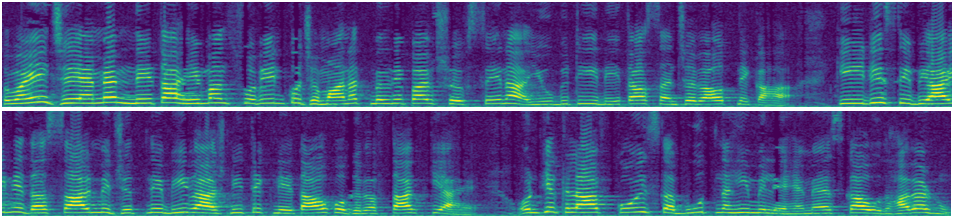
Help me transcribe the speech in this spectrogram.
तो वहीं जेएमएम नेता हेमंत सोरेन को जमानत मिलने पर शिवसेना यूबीटी नेता संजय राउत ने कहा कि ईडी सीबीआई ने 10 साल में जितने भी राजनीतिक नेताओं को गिरफ़्तार किया है, उनके खिलाफ कोई सबूत नहीं मिले हैं। मैं इसका उदाहरण हूँ।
